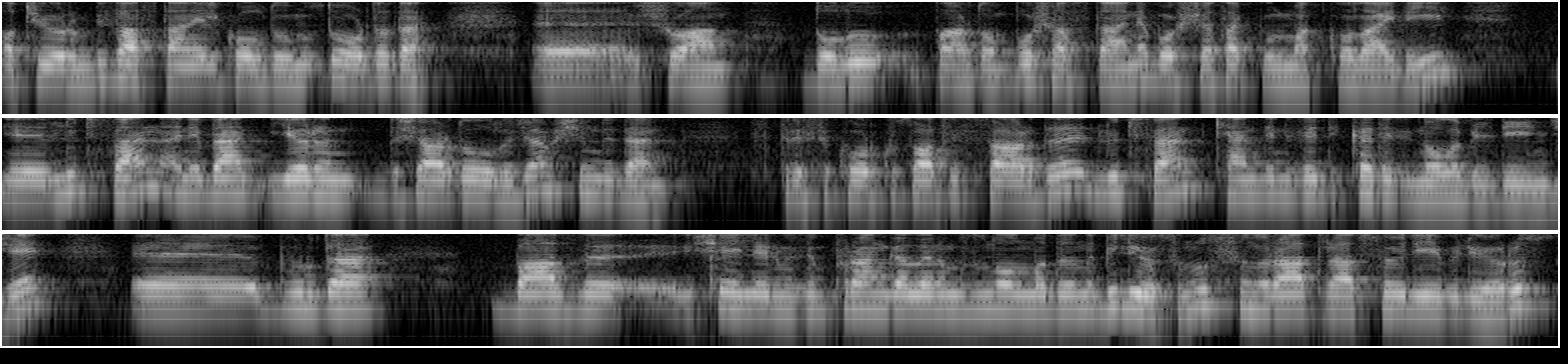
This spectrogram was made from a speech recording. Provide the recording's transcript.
atıyorum biz hastanelik olduğumuzda orada da e, şu an dolu pardon boş hastane, boş yatak bulmak kolay değil. E, lütfen hani ben yarın dışarıda olacağım. Şimdiden stresi korkusu hafif sardı. Lütfen kendinize dikkat edin olabildiğince. Ee, burada bazı şeylerimizin, prangalarımızın olmadığını biliyorsunuz. Şunu rahat rahat söyleyebiliyoruz.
